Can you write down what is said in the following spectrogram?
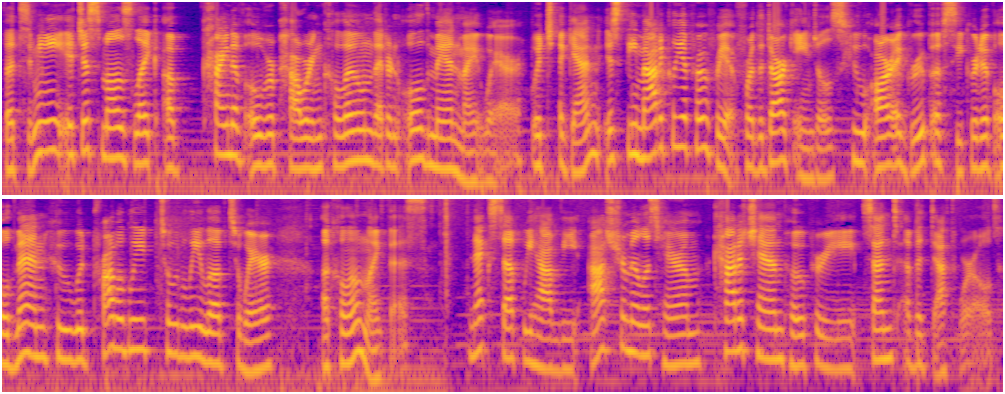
but to me, it just smells like a kind of overpowering cologne that an old man might wear, which again is thematically appropriate for the Dark Angels, who are a group of secretive old men who would probably totally love to wear a cologne like this. Next up, we have the Astra Militarum Catachan Potpourri Scent of a Death World.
